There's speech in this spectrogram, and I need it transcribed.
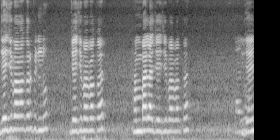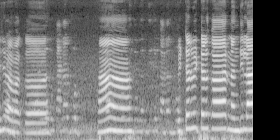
जय जय बाबा कर पिल्लू. जय जय बाबा कर. हंबाला जय जय बाबा कर. जय जय बाबा कर. हां. विठ्ठल विठ्ठल कर. नंदीला.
